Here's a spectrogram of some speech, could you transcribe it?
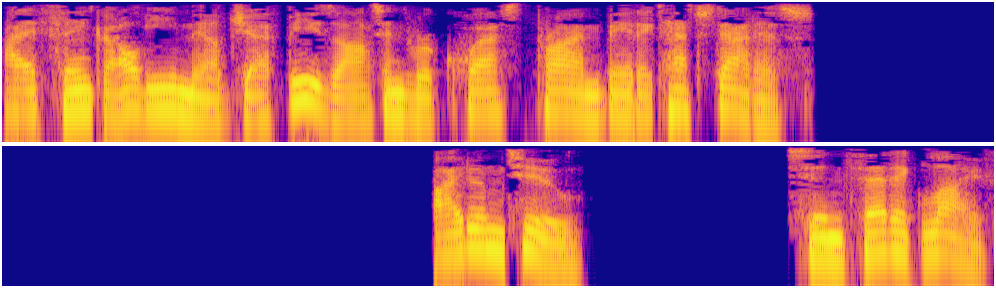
I think I'll email Jeff Bezos and request Prime Beta test status. Item 2. Synthetic Life.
